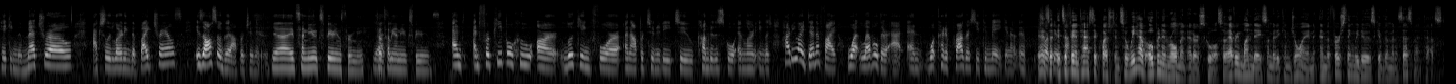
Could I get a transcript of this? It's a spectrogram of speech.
taking the metro, actually learning the bike trails, is also a good opportunity. Yeah, it's a new experience for me. Yes. Totally a new experience. And, and for people who are looking for an opportunity to come to the school and learn English, how do you identify what level they're at and what kind of progress you can make in a, in a Yeah, short it's a, period it's of a fantastic question. So we have open enrollment at our school. So every Monday somebody can join, and the first thing we do is give them an assessment test.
